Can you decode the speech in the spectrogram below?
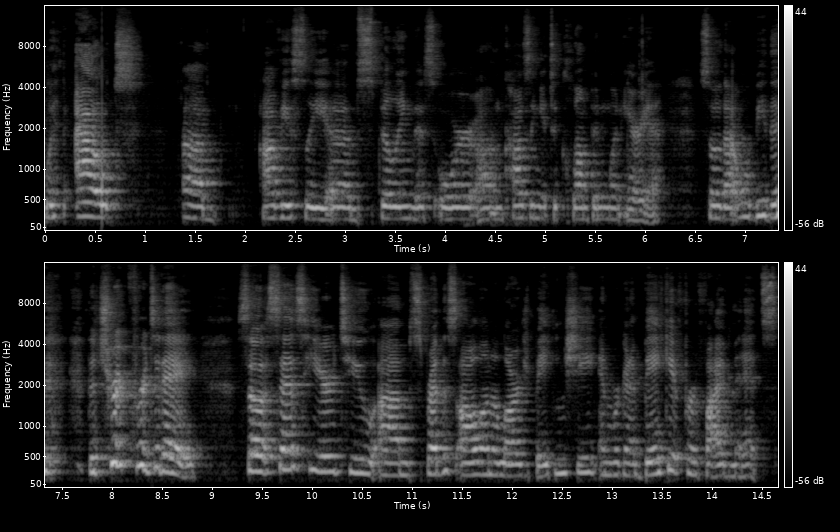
without um, obviously um, spilling this or um, causing it to clump in one area. So that will be the, the trick for today. So it says here to um, spread this all on a large baking sheet and we're gonna bake it for five minutes.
